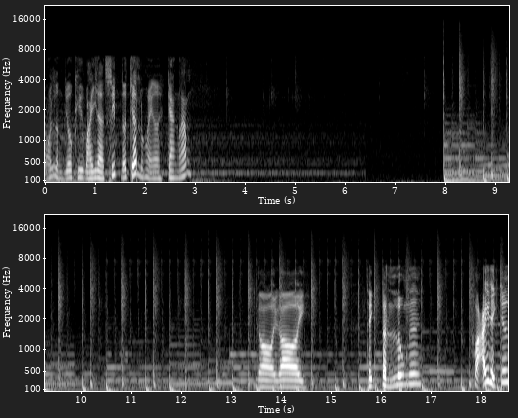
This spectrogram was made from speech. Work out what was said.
Mỗi lần vô kêu bay là ship nữa chết luôn mọi người căng lắm. Rồi rồi. Thiệt tình luôn á. Phải thiệt chứ.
